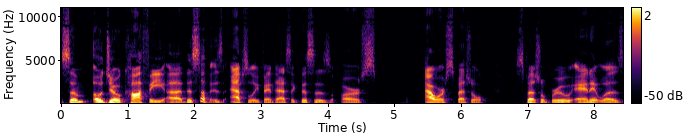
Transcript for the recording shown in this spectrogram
some Ojo coffee. Uh, this stuff is absolutely fantastic. This is our our special special brew, and it was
